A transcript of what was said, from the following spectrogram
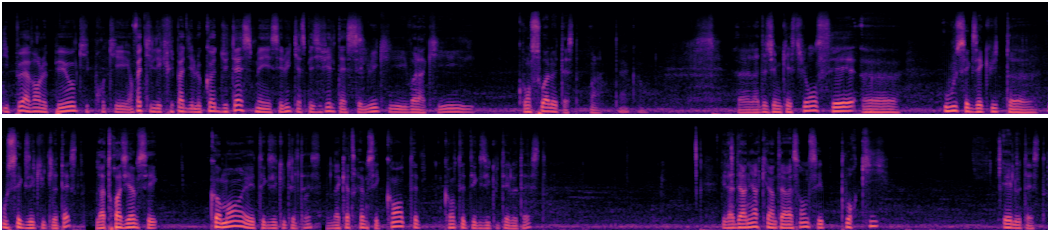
il peut avoir le PO qui, qui en fait, il n'écrit pas le code du test, mais c'est lui qui a spécifié le test. C'est lui qui, voilà, qui conçoit le test. Voilà. D'accord. Euh, la deuxième question, c'est euh, où s'exécute euh, où s'exécute le test? La troisième, c'est comment est exécuté le test? La quatrième, c'est quand est, quand est exécuté le test? Et la dernière qui est intéressante, c'est pour qui est le test?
